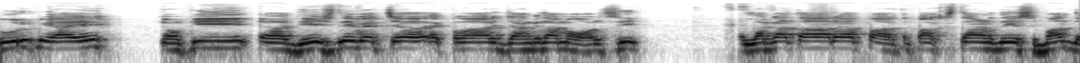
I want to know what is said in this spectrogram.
ਦੂਰ ਪਿਆ ਏ, ਕਿਉਂਕਿ ਦੇਸ਼ ਦੇ ਵਿੱਚ ਇੱਕ ਵਾਰ ਜੰਗ ਦਾ ਮਾਹੌਲ ਸੀ। ਲਗਾਤਾਰ ਭਾਰਤ ਪਾਕਿਸਤਾਨ ਦੇ ਸਬੰਧ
